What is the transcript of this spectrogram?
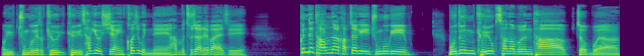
어, 이 중국에서 교육, 교육, 사교육 시장이 커지고 있네. 한번 투자를 해봐야지. 근데 다음날 갑자기 중국이 모든 교육 산업은 다, 저, 뭐야,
